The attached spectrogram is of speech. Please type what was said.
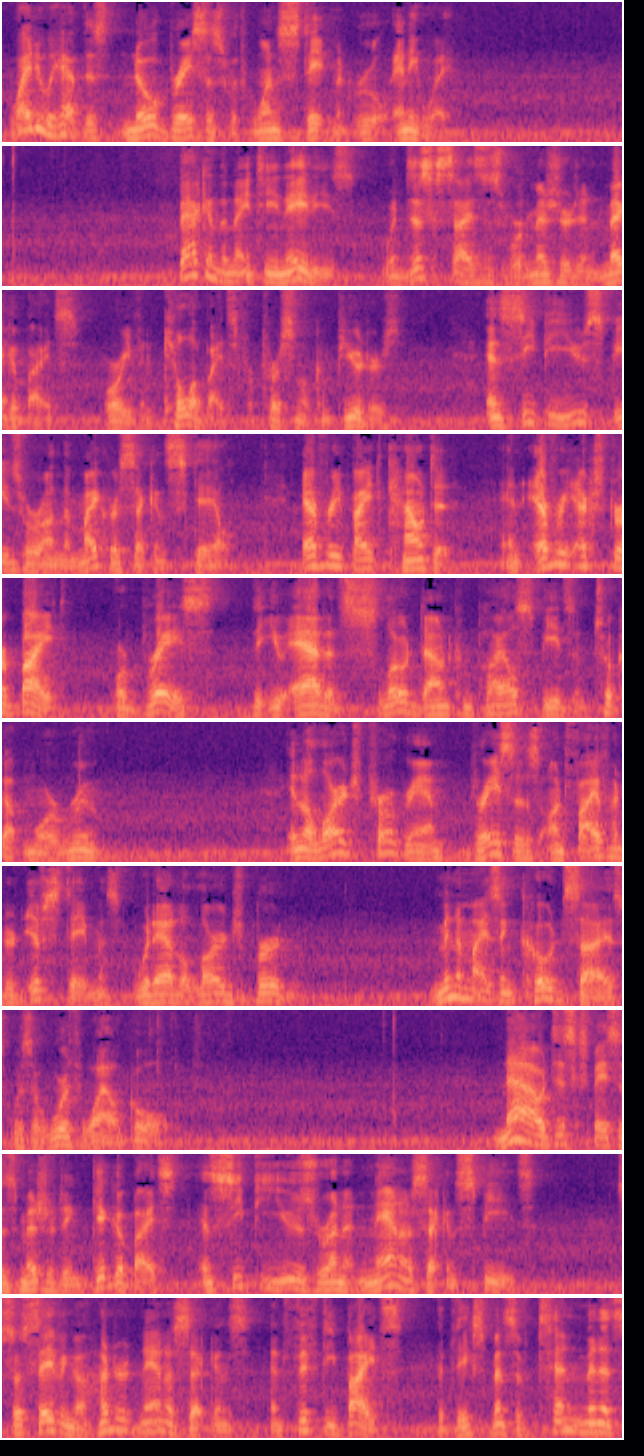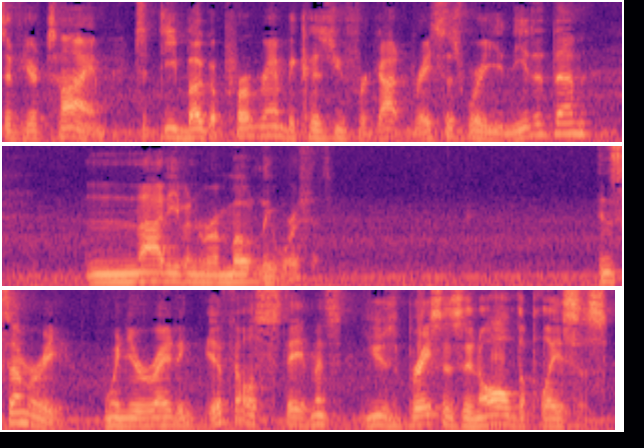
Why do we have this no braces with one statement rule anyway? Back in the 1980s, when disk sizes were measured in megabytes, or even kilobytes for personal computers, and CPU speeds were on the microsecond scale, every byte counted, and every extra byte, or brace, that you added slowed down compile speeds and took up more room. In a large program, braces on 500 if statements would add a large burden. Minimizing code size was a worthwhile goal. Now, disk space is measured in gigabytes, and CPUs run at nanosecond speeds. So, saving 100 nanoseconds and 50 bytes at the expense of 10 minutes of your time to debug a program because you forgot braces where you needed them, not even remotely worth it. In summary, when you're writing if else statements, use braces in all the places.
